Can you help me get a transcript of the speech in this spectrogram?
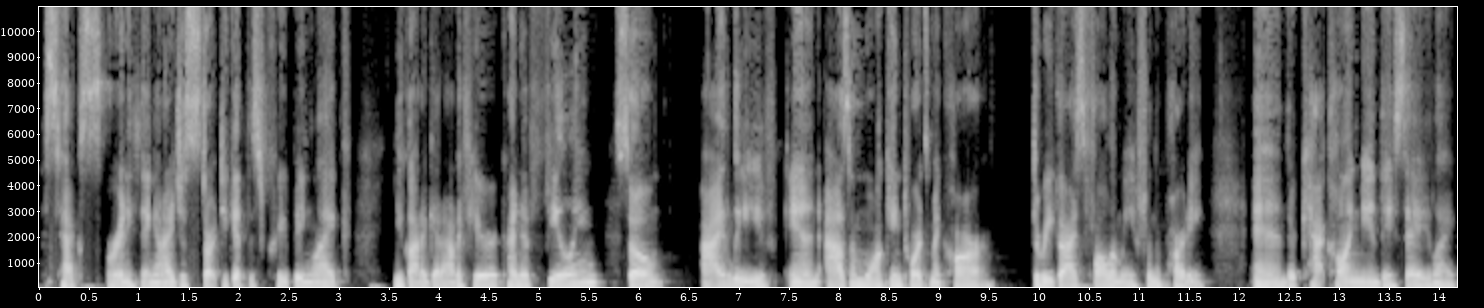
his texts, or anything. And I just start to get this creeping, like, you got to get out of here kind of feeling. So I leave. And as I'm walking towards my car, three guys follow me from the party and they're catcalling me and they say, like,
